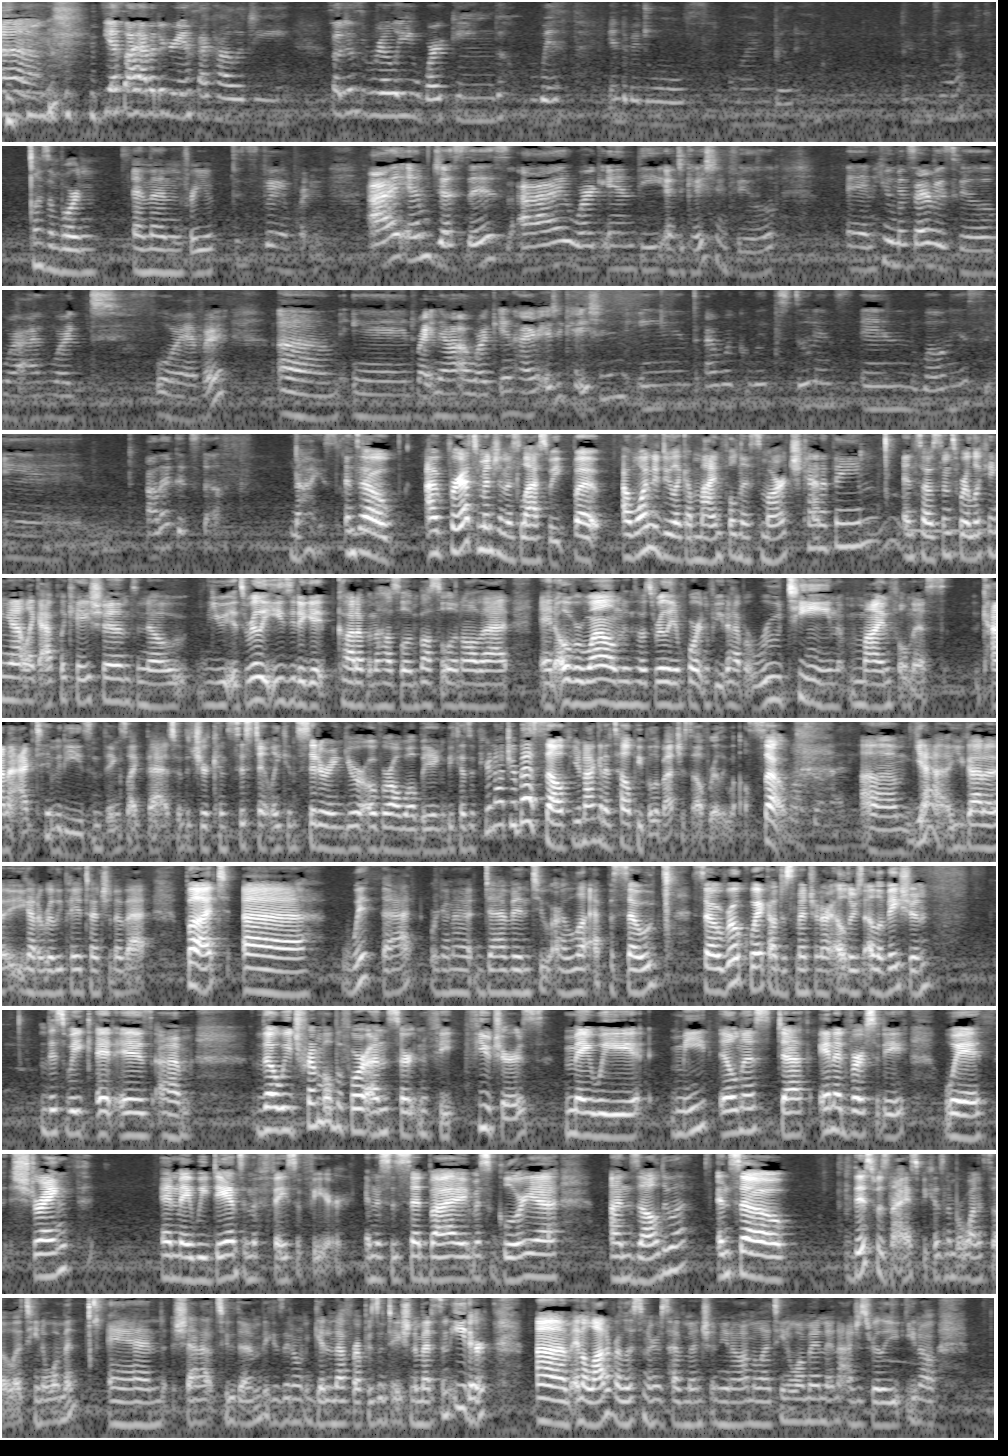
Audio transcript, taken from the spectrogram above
Um, yes, I have a degree in psychology. So just really working with individuals on building their mental health. that's important? And then for you, It's very important. I am Justice. I work in the education field and human service field where I've worked forever. Um, and right now I work in higher education and I work with students in wellness and all that good stuff. nice. And so I forgot to mention this last week, but I wanted to do like a mindfulness march kind of theme. And so since we're looking at like applications, you know, you it's really easy to get caught up in the hustle and bustle and all that and overwhelmed. And so it's really important for you to have a routine mindfulness kind of activities and things like that so that you're consistently considering your overall well-being because if you're not your best self you're not going to tell people about yourself really well so um, yeah, you gotta you gotta really pay attention to that. But uh, with that, we're gonna dive into our little episode. So real quick, I'll just mention our elders elevation. This week it is um, though we tremble before uncertain fe- futures, may we meet illness, death, and adversity with strength and may we dance in the face of fear. And this is said by Miss Gloria Anzaldua. And so this was nice because number one, it's a Latina woman, and shout out to them because they don't get enough representation in medicine either. Um, and a lot of our listeners have mentioned, you know, I'm a Latina woman, and I just really, you know,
